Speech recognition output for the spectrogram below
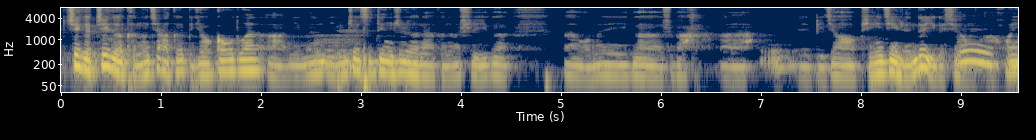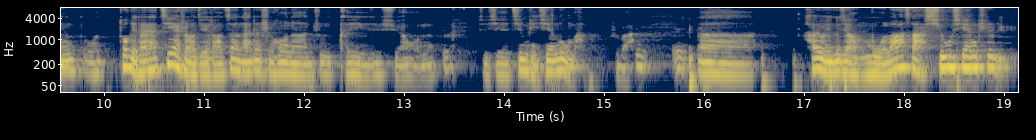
这个这个可能价格比较高端啊。你们你们这次定制的呢，可能是一个呃，我们一个是吧啊，呃比较平易近人的一个项目啊。嗯欢迎我多给大家介绍介绍，再来的时候呢，就可以选我们这些精品线路嘛，是吧？嗯嗯呃，还有一个叫姆拉萨修仙之旅，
